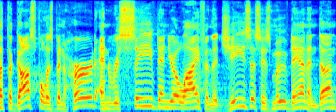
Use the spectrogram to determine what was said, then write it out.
that the gospel has been heard and received in your life, and that Jesus has moved in and done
